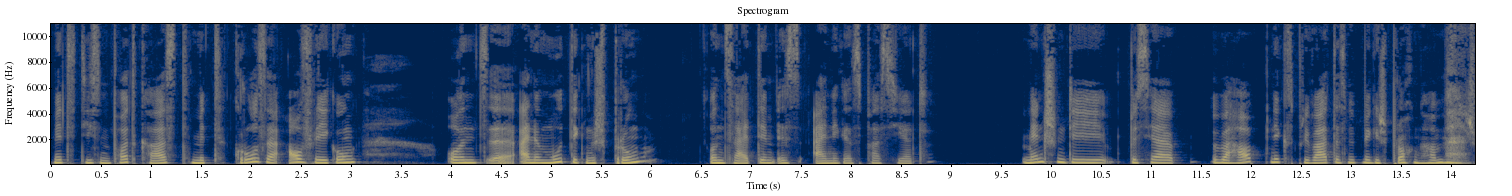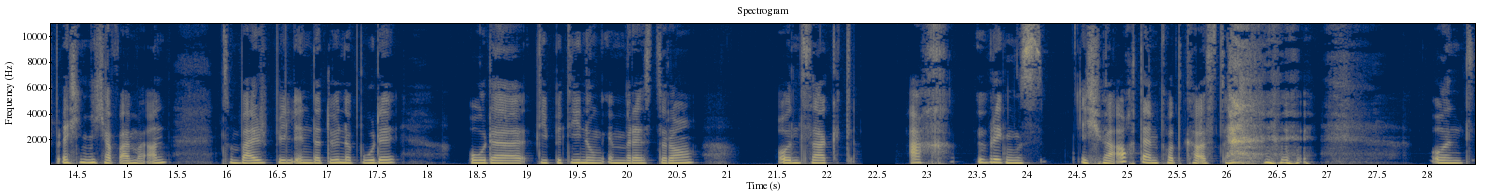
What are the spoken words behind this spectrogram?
mit diesem Podcast mit großer Aufregung und äh, einem mutigen Sprung. Und seitdem ist einiges passiert. Menschen, die bisher überhaupt nichts Privates mit mir gesprochen haben, sprechen mich auf einmal an. Zum Beispiel in der Dönerbude oder die Bedienung im Restaurant und sagt, ach, übrigens, ich höre auch deinen Podcast. und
